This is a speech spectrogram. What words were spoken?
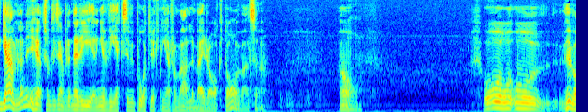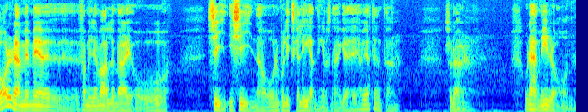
gamla nyheter som till exempel när regeringen vek sig vid påtryckningar från Wallenberg rakt av alltså. Ja, och, och, och, hur var det där med, med familjen Wallenberg och, och i Kina och den politiska ledningen och såna här grejer? Jag vet inte. Sådär. Och det här med Iran.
